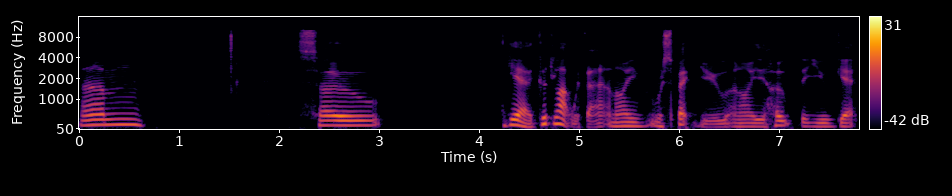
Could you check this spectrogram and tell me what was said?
Um, so, yeah, good luck with that. And I respect you. And I hope that you get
